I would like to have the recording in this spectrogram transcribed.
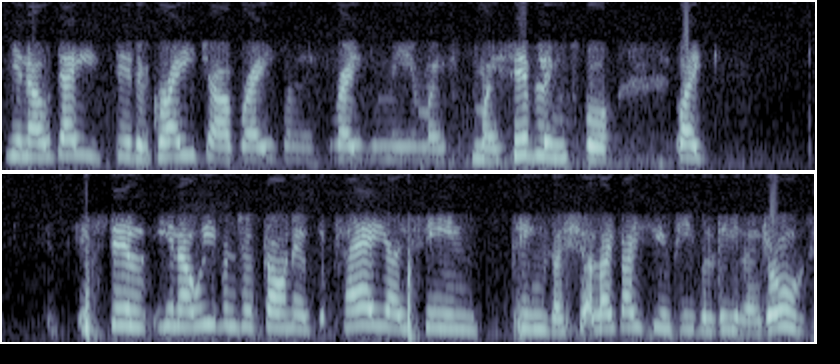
You know, they did a great job raising raising me and my my siblings, but like it's still, you know, even just going out to play, I've seen things I should like. I've seen people dealing drugs.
